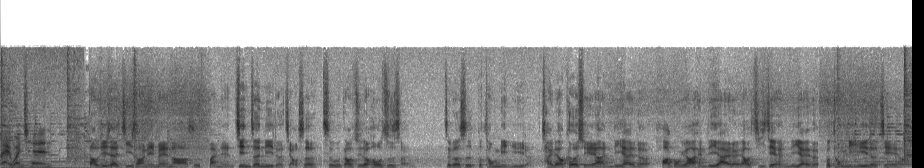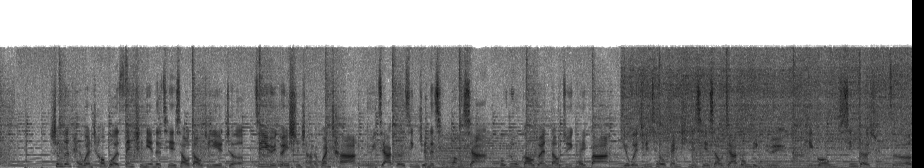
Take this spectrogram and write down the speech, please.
来完成。刀具在机床里面呢是扮演竞争力的角色，师傅刀具的后制成，这个是不同领域的，材料科学要很厉害的，化工要很厉害的，要机械很厉害的，不同领域的结合。深耕台湾超过三十年的切削刀具业者，基于对市场的观察与价格竞争的情况下，投入高端刀具开发，也为全球干式切削加工领域提供新的选择。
